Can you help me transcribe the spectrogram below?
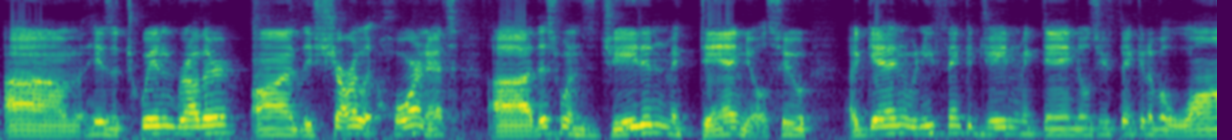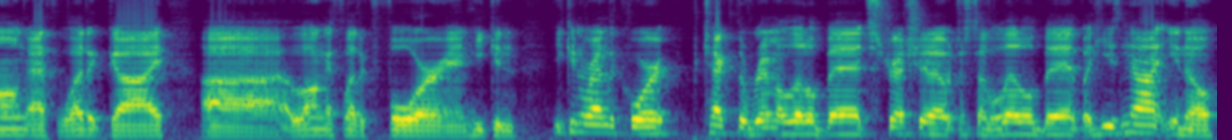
Um, he has a twin brother on the Charlotte Hornets. this one's Jaden McDaniels who. Again, when you think of Jaden McDaniels, you're thinking of a long, athletic guy, uh, a long, athletic four, and he can he can run the court, protect the rim a little bit, stretch it out just a little bit, but he's not, you know,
